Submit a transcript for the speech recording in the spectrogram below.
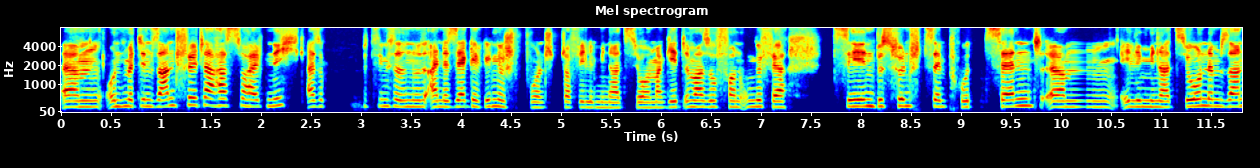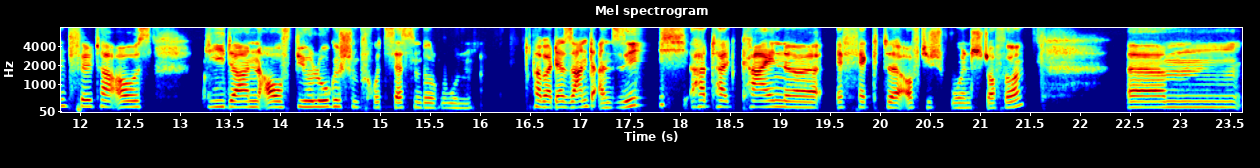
ähm, und mit dem Sandfilter hast du halt nicht also beziehungsweise nur eine sehr geringe Spurenstoffelimination. Man geht immer so von ungefähr 10 bis 15 Prozent ähm, Elimination im Sandfilter aus, die dann auf biologischen Prozessen beruhen. Aber der Sand an sich hat halt keine Effekte auf die Spurenstoffe. Ähm,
